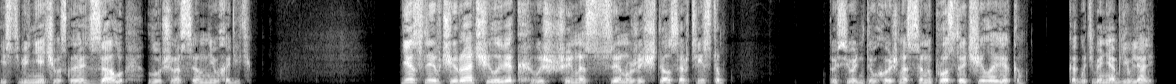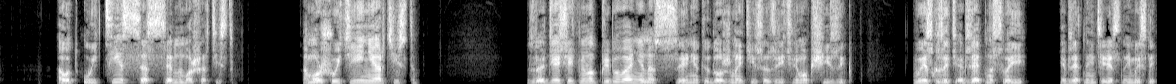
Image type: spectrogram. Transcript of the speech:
Если тебе нечего сказать залу, лучше на сцену не выходить. Если вчера человек, вышедший на сцену, уже считался артистом, то сегодня ты выходишь на сцену просто человеком, как бы тебя ни объявляли. А вот уйти со сцены можешь артистом. А можешь уйти и не артистом. За десять минут пребывания на сцене ты должен найти со зрителем общий язык, высказать обязательно свои и обязательно интересные мысли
